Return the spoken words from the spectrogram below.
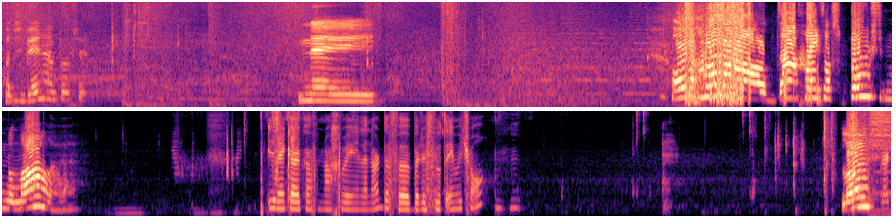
Wat is binnen, poster? Nee. Oh, daar ga je het als posten normale. Iedereen kijkt even naar Geween en Lennart. Even bij de Field 1, weet je wel. Kijk.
